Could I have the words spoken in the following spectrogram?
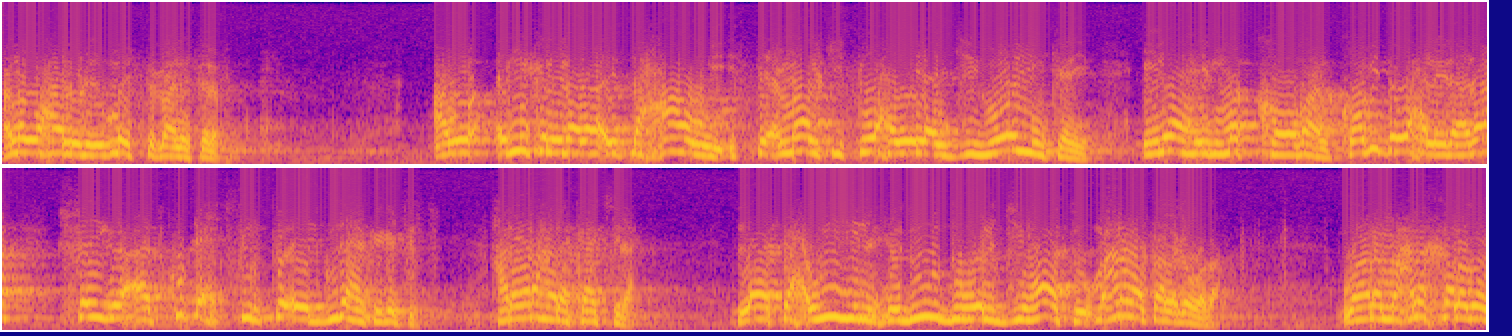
annaga waxaanu ihi ma isticmaalin salaf. Ninka la yidhahdaa daxaawi isticmaalkiisi waxa weeyaan jihooyinkani ilaahay ma koobaan. Koobidda waxaa la yidhahdaa shayga aad ku dhex jirto eed gudaha kaga jirto. Hareerahana kaa jira. Laa taxwiihi alxuduudu waaljihaatu macnahaasaa laga wadaa. Waana macno khaladoo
